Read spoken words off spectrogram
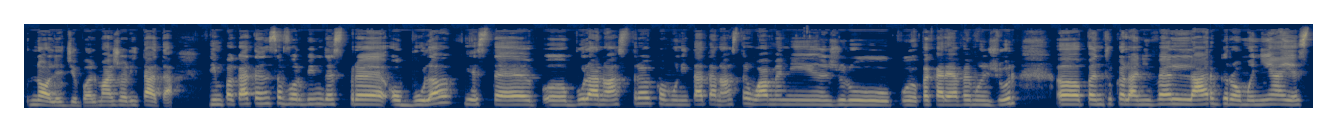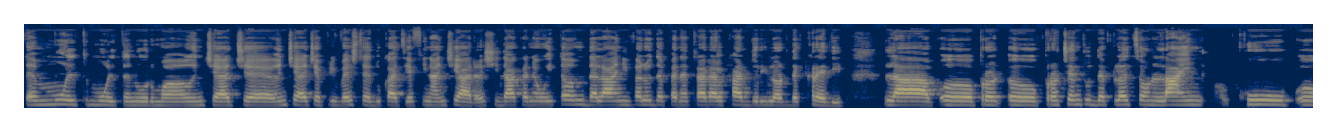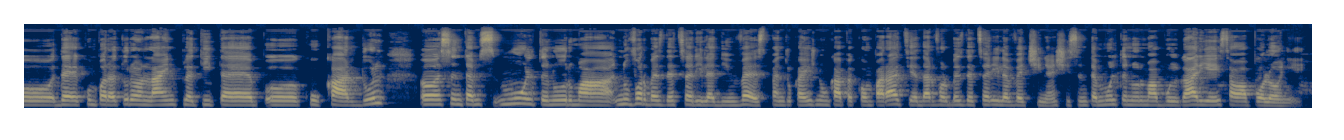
knowledgeable, majoritatea. Din păcate însă vorbim despre o bulă, este uh, bula noastră, comunitatea noastră, oamenii în jurul, uh, pe care îi avem în jur, uh, pentru că la nivel larg România este mult, mult în urmă în ceea ce, în ceea ce privește educație financiară. Și dacă ne uităm de la nivelul de penetrare al cardurilor de credit, la procentul de plăți online cu, de cumpărături online plătite cu cardul, suntem mult în urma nu vorbesc de țările din vest, pentru că aici nu încape comparație, dar vorbesc de țările vecine și suntem mult în urma Bulgariei sau a Poloniei.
